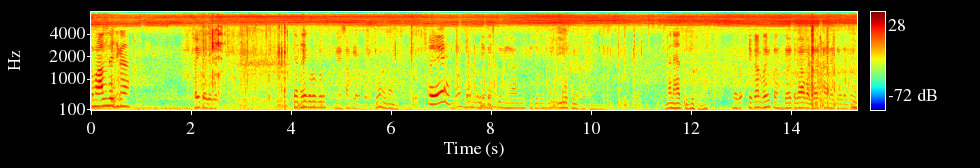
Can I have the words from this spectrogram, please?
तुम्हाला अजून द्यायची का? काय त्याच्यात? त्यात आहे का बघ बरं नाही संपले म्हटलं हो आहे. नाही ती घेतो हं. ते काल भरीत बाबाला जास्त नाही तेवढं.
